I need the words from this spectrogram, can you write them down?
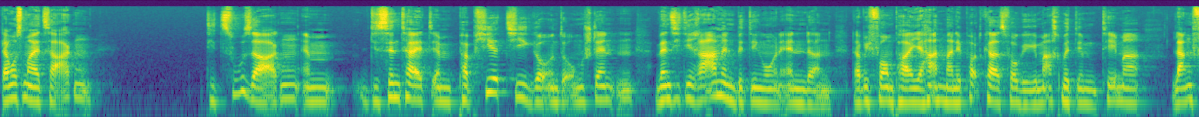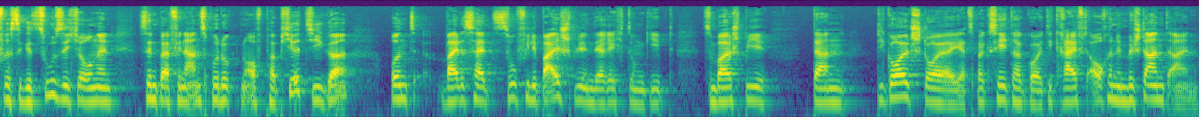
Da muss man halt sagen, die Zusagen, ähm, die sind halt ähm, Papiertiger unter Umständen, wenn sich die Rahmenbedingungen ändern. Da habe ich vor ein paar Jahren meine Podcast-Folge gemacht mit dem Thema Langfristige Zusicherungen sind bei Finanzprodukten oft Papiertiger und weil es halt so viele Beispiele in der Richtung gibt, zum Beispiel dann die Goldsteuer jetzt bei Xetra Gold, die greift auch in den Bestand ein.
